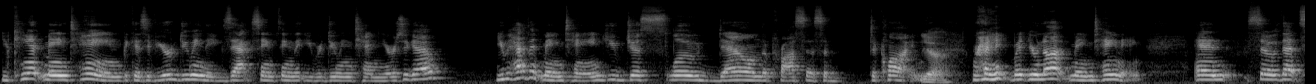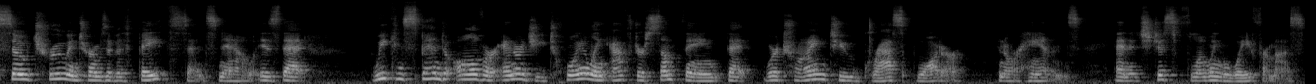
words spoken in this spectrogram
You can't maintain because if you're doing the exact same thing that you were doing 10 years ago, you haven't maintained, you've just slowed down the process of decline yeah. right? But you're not maintaining. And so that's so true in terms of a faith sense now is that we can spend all of our energy toiling after something that we're trying to grasp water in our hands and it's just flowing away from us.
